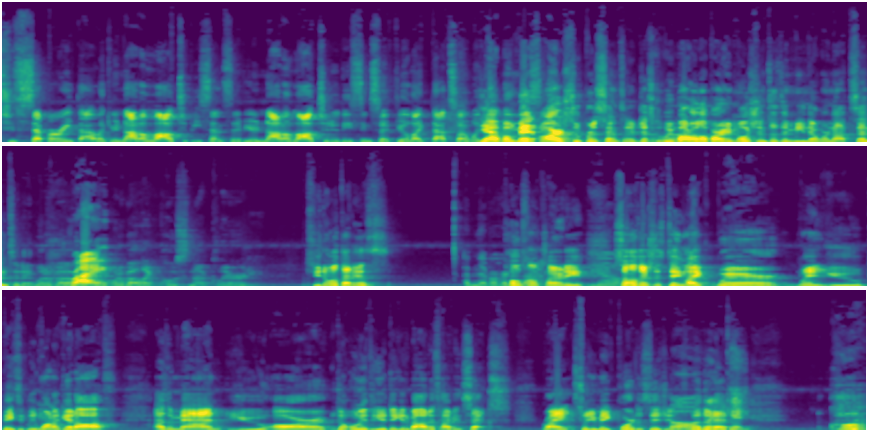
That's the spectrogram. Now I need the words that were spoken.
to separate that. Like you're not allowed to be sensitive. You're not allowed to do these things. So I feel like that's why when yeah, but make men are super sensitive. Just because we bottle up our emotions doesn't mean that we're not sensitive. What about Right. What about like post nut clarity? Do you know what that is? I've never heard of that. Post of nut clarity. No. So there's this thing like where when you basically want to get off as a man, you are the only thing you're thinking about is having sex, right? So you make poor decisions. Oh, whether Lincoln. that's huh?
